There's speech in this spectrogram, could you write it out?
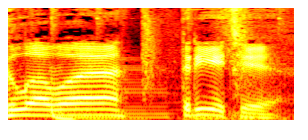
Глава третья.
